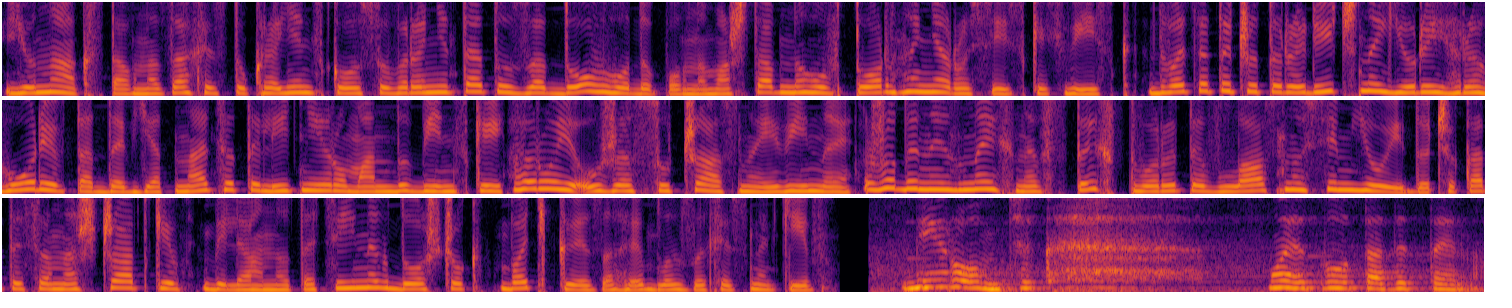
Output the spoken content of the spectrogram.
Юнак став на захист українського суверенітету задовго до повномасштабного вторгнення російських військ. 24-річний Юрій Григорів та 19-літній Роман Дубінський герої уже сучасної війни. Жоден із них не встиг створити власну сім'ю і дочекатися нащадків біля анотаційних дощок батьки загиблих захисників. Мій Ромчик, моя золота дитина.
